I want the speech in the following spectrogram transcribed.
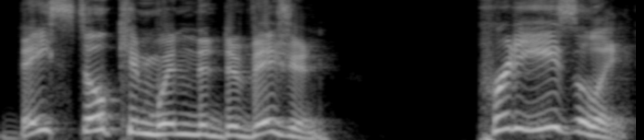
they still can win the division pretty easily.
